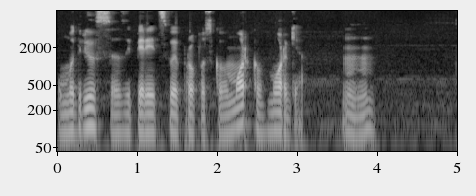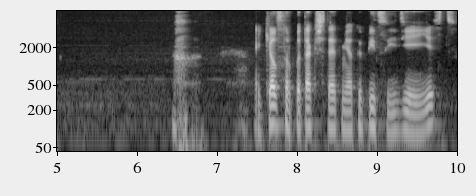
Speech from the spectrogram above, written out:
умудрился запереть свой пропуск в морг в морге. Угу. А Келсторп и так считает меня тупицей. Идеи есть?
